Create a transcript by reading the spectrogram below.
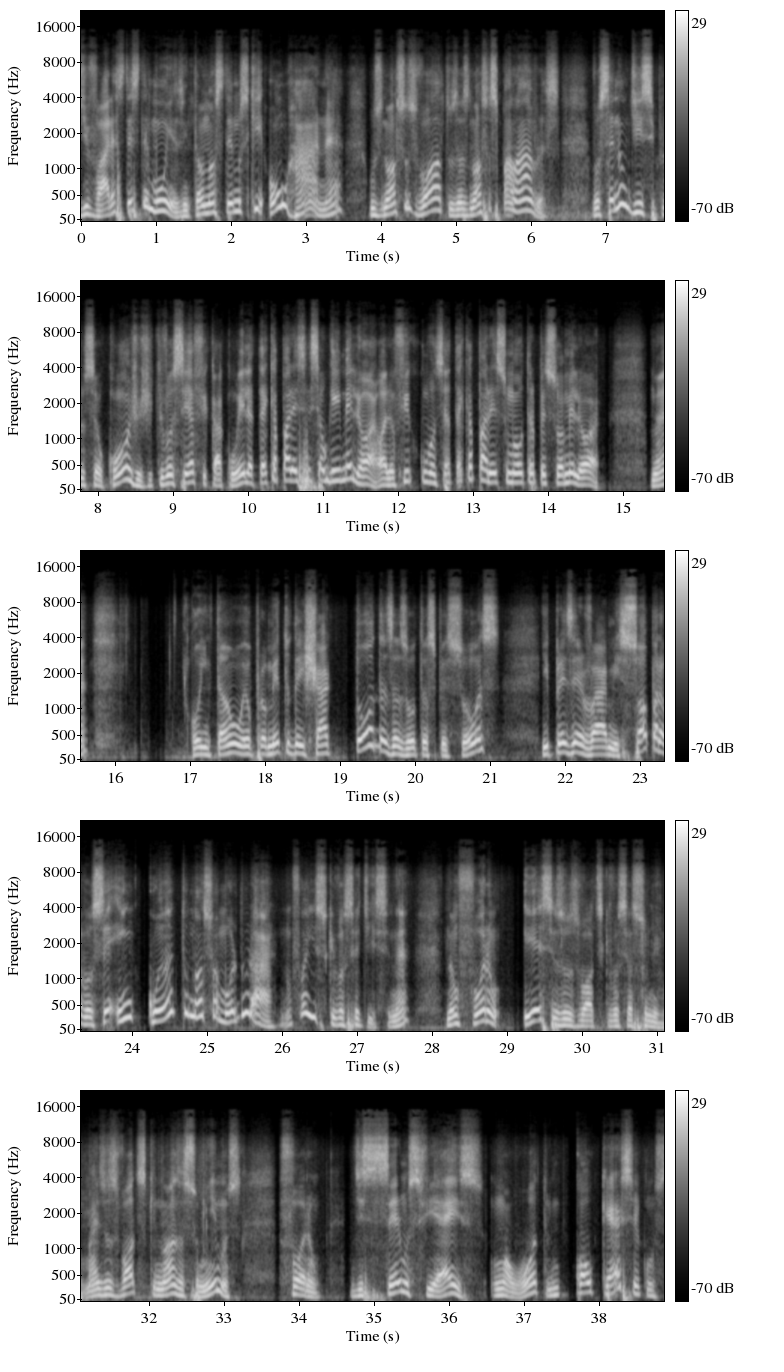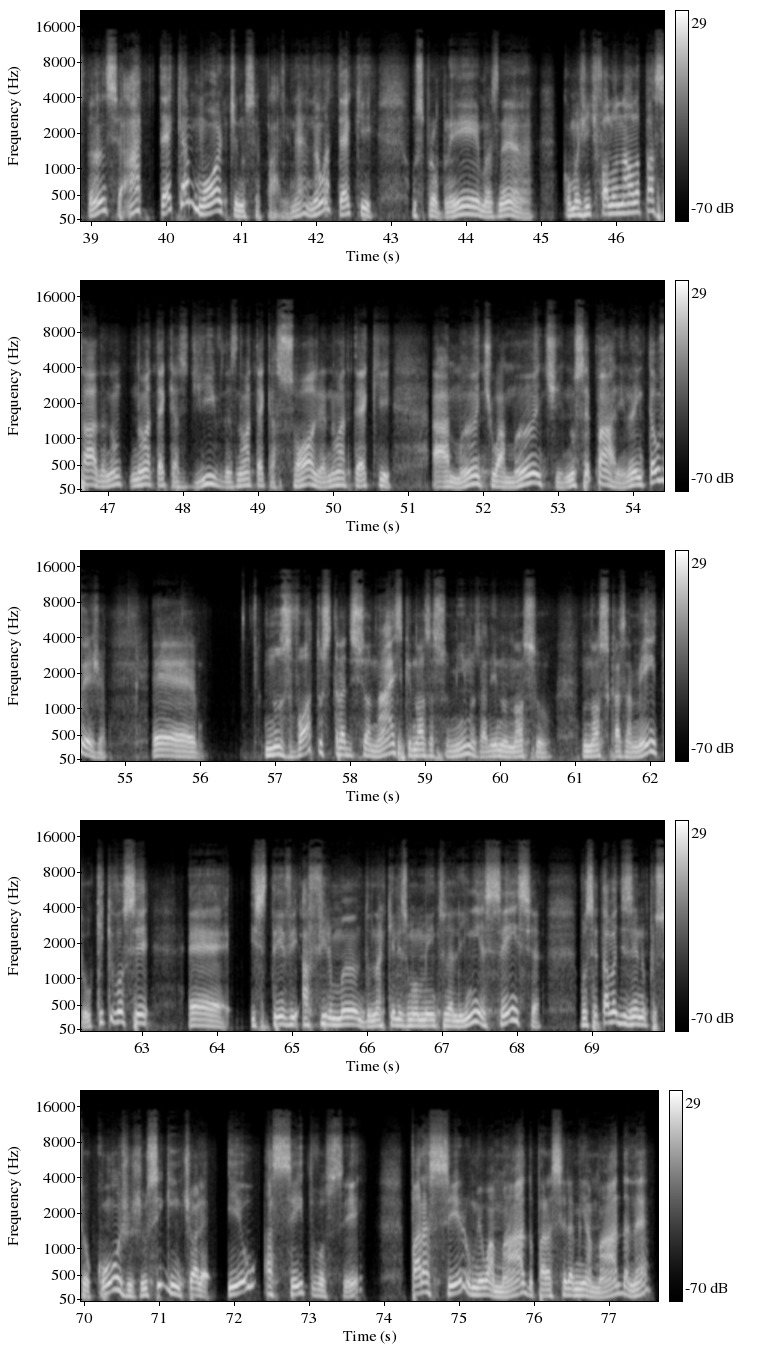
de várias testemunhas. Então nós temos que honrar, né, os nossos votos, as nossas palavras. Você não disse para o seu cônjuge que você ia ficar com ele até que aparecesse alguém melhor. Olha, eu fico com você até que apareça uma outra pessoa melhor, não é? Ou então eu prometo deixar todas as outras pessoas e preservar-me só para você enquanto nosso amor durar. Não foi isso que você disse, né? Não foram esses os votos que você assumiu, mas os votos que nós assumimos foram de sermos fiéis um ao outro em qualquer circunstância, até que a morte nos separe, né? Não até que os problemas, né? Como a gente falou na aula passada, não, não até que as dívidas, não até que a sogra, não até que a amante, o amante nos separem, né? Então veja, é, nos votos tradicionais que nós assumimos ali no nosso, no nosso casamento, o que, que você é, esteve afirmando naqueles momentos ali? Em essência, você estava dizendo para o seu cônjuge o seguinte: olha, eu aceito você para ser o meu amado, para ser a minha amada, né?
